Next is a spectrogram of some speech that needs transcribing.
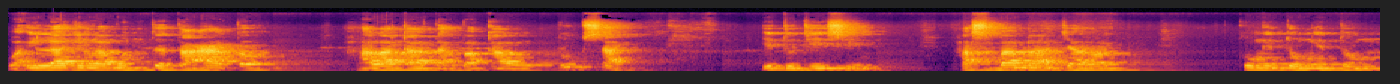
Wa illa jeung lamun teu ta'ato halakatah bakal ruksak itu jisim. Hasbama jarot. Ku ngitung-ngitung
